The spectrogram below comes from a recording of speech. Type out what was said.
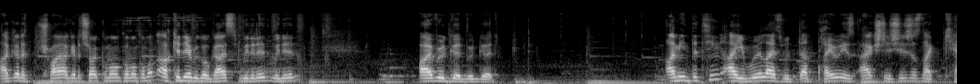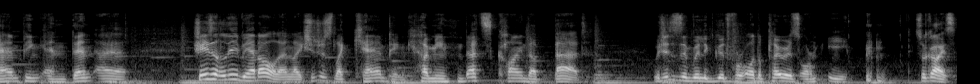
I gotta try. I gotta try. Come on, come on, come on. Okay, there we go, guys. We did it. We did it. Alright, we're good, we're good. I mean, the thing I realized with that player is actually she's just like camping and then uh, she isn't leaving at all and like she's just like camping. I mean, that's kind of bad. Which isn't really good for other players or me. so guys,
